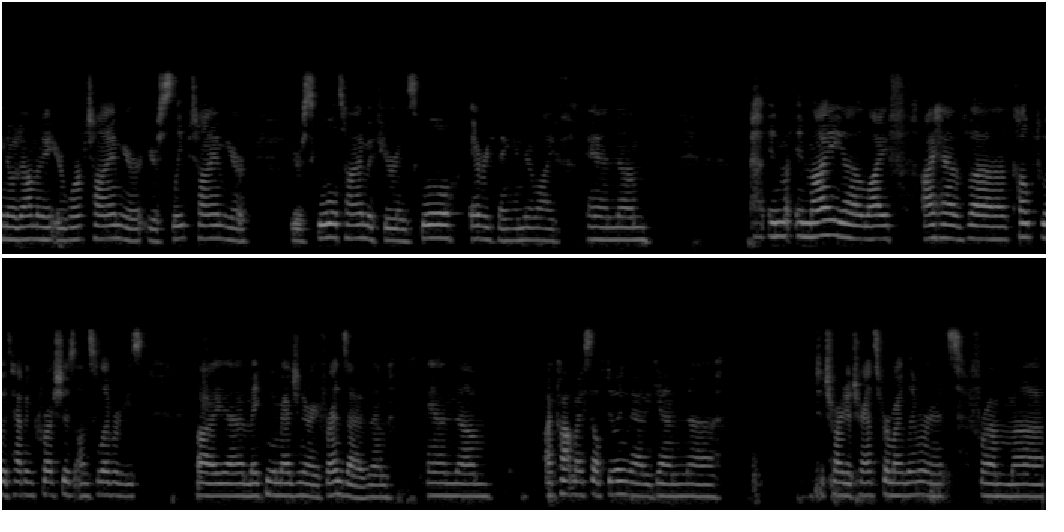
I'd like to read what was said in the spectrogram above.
You know, dominate your work time, your your sleep time, your your school time if you're in school, everything in your life. And um, in in my uh, life, I have uh, coped with having crushes on celebrities by uh, making imaginary friends out of them, and um, I caught myself doing that again uh, to try to transfer my limerence from uh,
